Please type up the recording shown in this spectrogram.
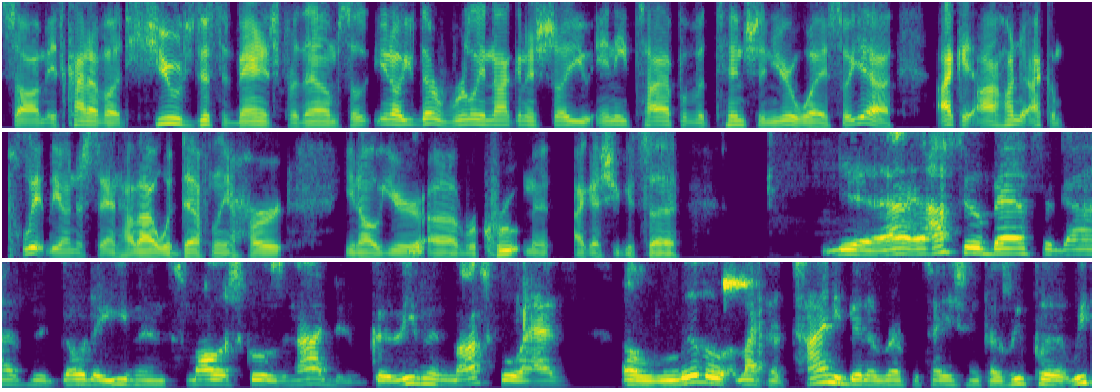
So um, it's kind of a huge disadvantage for them. So you know they're really not going to show you any type of attention your way. So yeah, I could I I completely understand how that would definitely hurt you know your uh, recruitment, I guess you could say. Yeah, I, I feel bad for guys that go to even smaller schools than I do, because even my school has a little, like a tiny bit of reputation, because we put we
